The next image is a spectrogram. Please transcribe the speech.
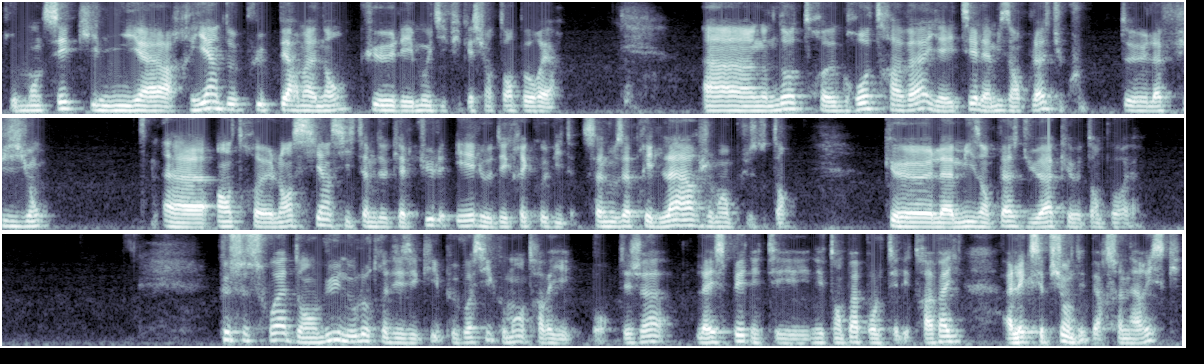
tout le monde sait qu'il n'y a rien de plus permanent que les modifications temporaires. Un autre gros travail a été la mise en place du coup, de la fusion euh, entre l'ancien système de calcul et le décret Covid. Ça nous a pris largement plus de temps que la mise en place du hack temporaire. Que ce soit dans l'une ou l'autre des équipes, voici comment on travaillait. Bon, déjà, l'ASP n'étant pas pour le télétravail, à l'exception des personnes à risque,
